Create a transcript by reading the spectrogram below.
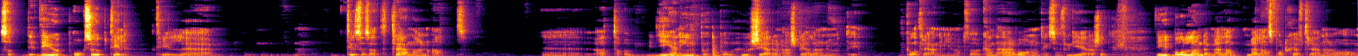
så det, det, är ju också upp till, till, eh, till så att tränaren att Eh, att Eh, att ge en input på hur ser den här spelaren ut i, på träningen. Att, kan det här vara någonting som fungerar? Så det är ju ett bollande mellan, mellan sportchef, tränare och, och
